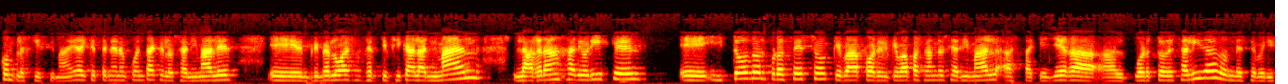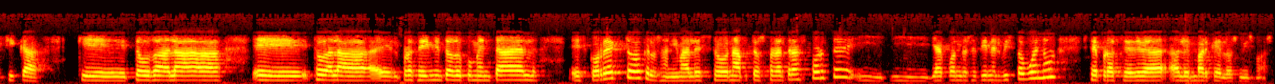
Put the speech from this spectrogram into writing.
complejísima. ¿eh? Hay que tener en cuenta que los animales, eh, en primer lugar, se certifica el animal, la granja de origen y todo el proceso que va por el que va pasando ese animal hasta que llega al puerto de salida, donde se verifica que toda la, toda el procedimiento documental es correcto, que los animales son aptos para el transporte y, ya cuando se tiene el visto bueno se procede al embarque de los mismos.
